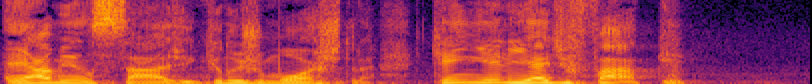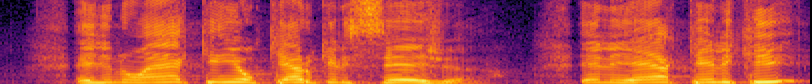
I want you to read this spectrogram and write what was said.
é a mensagem que nos mostra quem ele é de fato. Ele não é quem eu quero que ele seja. Ele é aquele que,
